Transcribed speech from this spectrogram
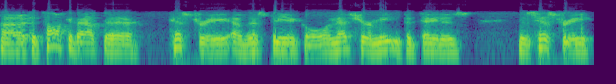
uh, to talk about the history of this vehicle, and that's your meat and potatoes, is history.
